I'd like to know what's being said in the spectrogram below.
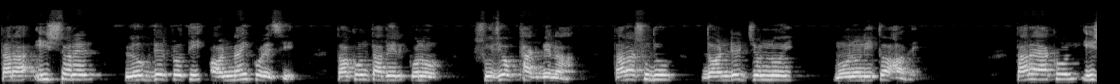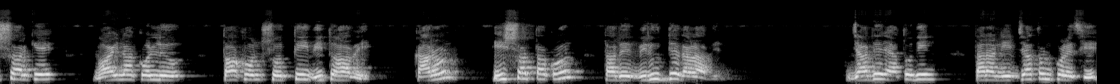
তারা ঈশ্বরের লোকদের প্রতি অন্যায় করেছে, তখন তাদের কোনো সুযোগ থাকবে না। তারা শুধু দণ্ডের জন্যই মনোনীত হবে। তারা এখন ঈশ্বরকে ভয় না করলেও তখন সত্যিই ভীত হবে, কারণ ঈশ্বর তখন তাদের বিরুদ্ধে দাঁড়াবেন। যাদের এতদিন তারা নির্যাতন করেছে,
